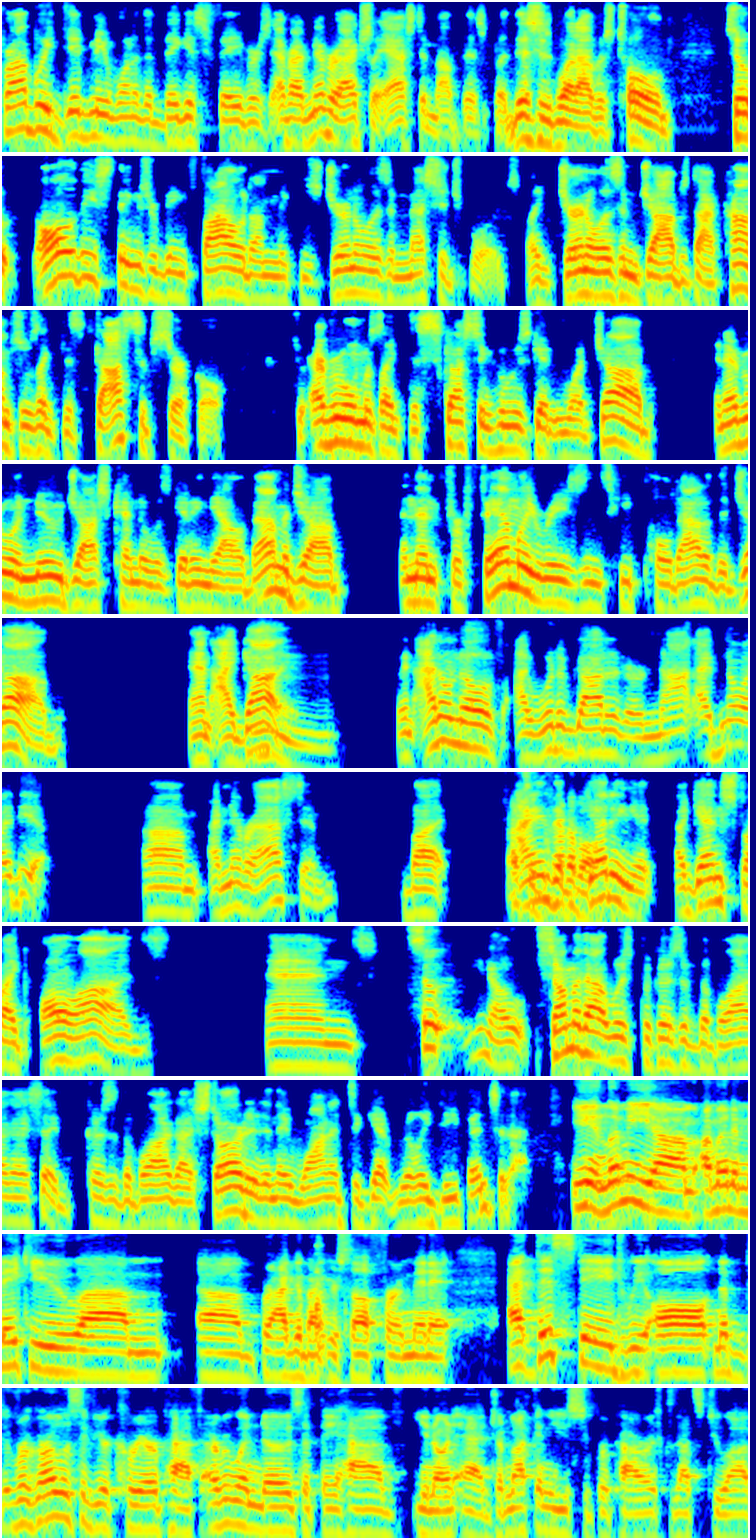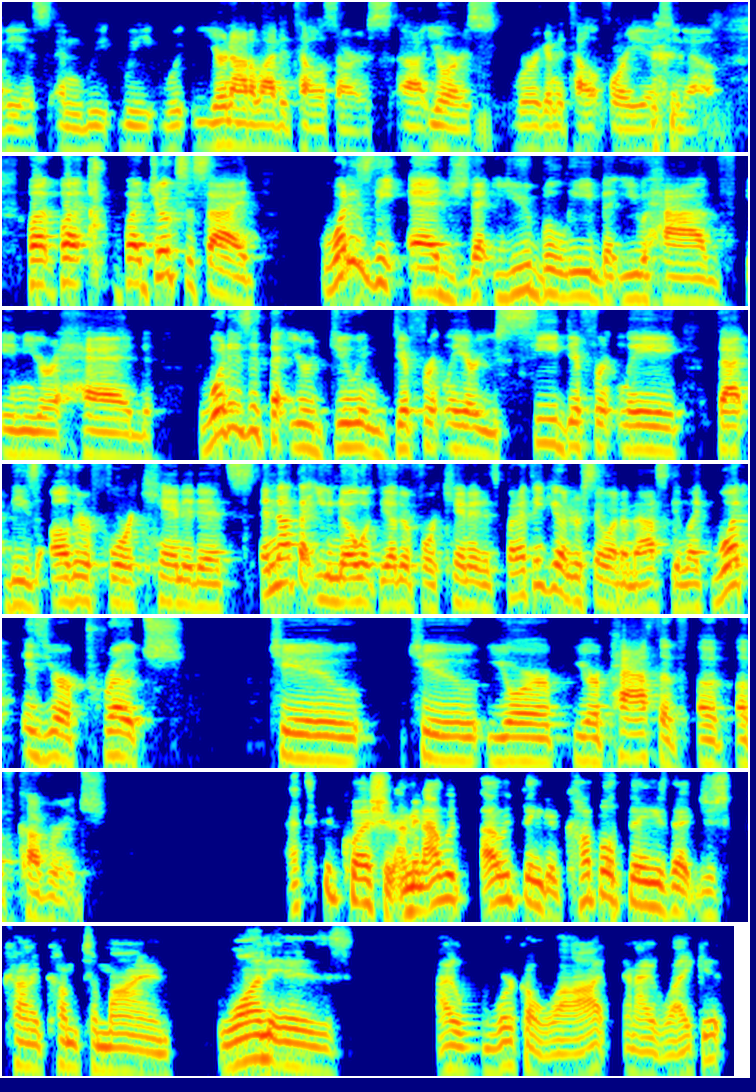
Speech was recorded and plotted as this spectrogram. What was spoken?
probably did me one of the biggest favors ever. I've never actually asked him about this, but this is what I was told. So all of these things are being followed on like these journalism message boards, like journalismjobs.com. So it was like this gossip circle. So everyone was like discussing who was getting what job, and everyone knew Josh Kendall was getting the Alabama job. And then for family reasons, he pulled out of the job, and I got it. Hmm. And I don't know if I would have got it or not. I have no idea. Um, I've never asked him, but That's I ended incredible. up getting it against like all odds. And so you know, some of that was because of the blog I said, because of the blog I started, and they wanted to get really deep into that. Ian, let me. Um, I'm going to make you um, uh, brag about yourself for a minute. At this stage, we all, regardless of your career path, everyone knows that they have, you know, an edge. I'm not going to use superpowers because that's too obvious, and we, we, we, you're not allowed to tell us ours, uh, yours. We're going to tell it for you, as you know. But, but, but jokes aside, what is the edge that you believe that you have in your head? What is it that you're doing differently, or you see differently? that these other four candidates, and not that you know what the other four candidates, but I think you understand what I'm asking. Like, what is your approach to to your your path of of, of coverage? That's a good question. I mean, I would I would think a couple things that just kind of come to mind. One is I work a lot and I like it.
